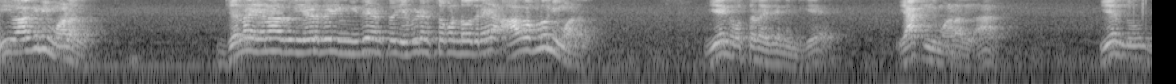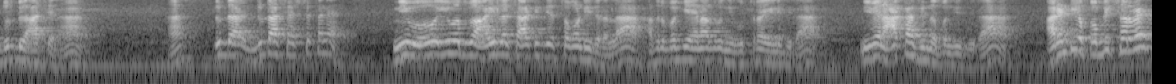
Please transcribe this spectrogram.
ನೀವಾಗಿ ನೀವು ಮಾಡಲ್ಲ. ಜನ ಏನಾದರೂ ಹೇಳಿದ್ರೆ ಹಿಂಗಿದೆ ಅಂತ ಎವಿಡೆನ್ಸ್ ತೊಗೊಂಡು ಹೋದರೆ ಆವಾಗಲೂ ನೀವು ಮಾಡಲ್ಲ. ಏನು ಒತ್ತಡ ಇದೆ ನಿಮಗೆ? ಯಾಕೆ ನೀವು ಮಾಡಲ್ಲ? ಏನು ದುಡ್ಡು ಆಸೆನಾ? ಹಾಂ ದುಡ್ಡು ದುಡ್ಡು ಆಸೆ ಅಷ್ಟೇ ತಾನೇ. ನೀವು ಇವತ್ತು ಐದು lakh R T G S ತೊಗೊಂಡಿದ್ದೀರಲ್ಲ, ಅದ್ರ ಬಗ್ಗೆ ಏನಾದರೂ ನೀವು ಉತ್ತರ ಹೇಳಿದ್ದೀರಾ? ನೀವೇನು ಆಕಾಶದಿಂದ ಬಂದಿದ್ದೀರಾ? R N T public servant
